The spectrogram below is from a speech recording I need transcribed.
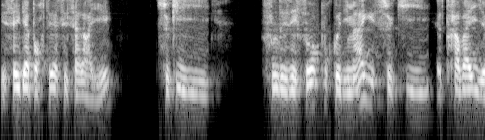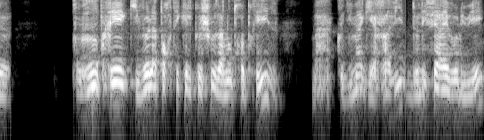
essaye d'apporter à ses salariés, ceux qui font des efforts pour Codimag, ceux qui travaillent pour montrer qu'ils veulent apporter quelque chose à l'entreprise, bah, Codimag est ravi de les faire évoluer.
